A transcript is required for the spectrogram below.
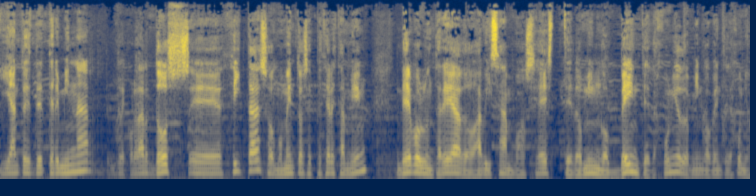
Y antes de terminar, recordar dos eh, citas o momentos especiales también de voluntariado. Avisamos este domingo 20 de junio, domingo 20 de junio,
